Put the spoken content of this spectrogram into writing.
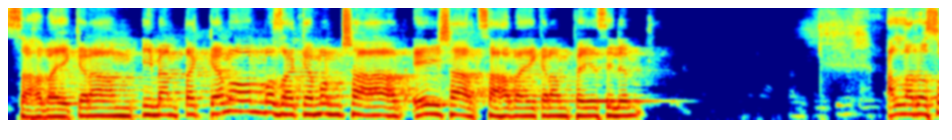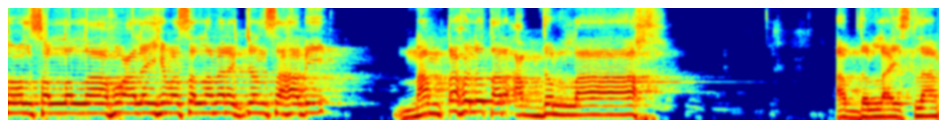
সাহাবাই কেরাম, ইমানটা কেমন, মজা কেমন স্বাদ, এই স্বাদ সাহাবাই কেরাম পেয়েছিলেন। আল্লাহ রসুল সাল্লাহ আলাইহি ওয়াসাল্লামের একজন সাহাবি, নামটা হলো তার আব্দুল্লাহ। আব্দুল্লাহ ইসলাম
